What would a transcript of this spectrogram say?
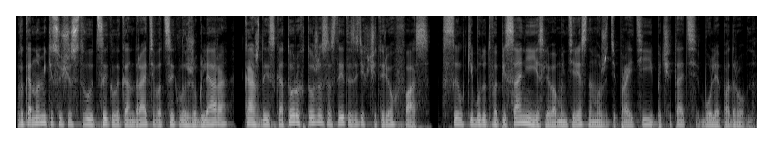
В экономике существуют циклы Кондратьева, циклы Жугляра, каждый из которых тоже состоит из этих четырех фаз. Ссылки будут в описании, если вам интересно, можете пройти и почитать более подробно.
